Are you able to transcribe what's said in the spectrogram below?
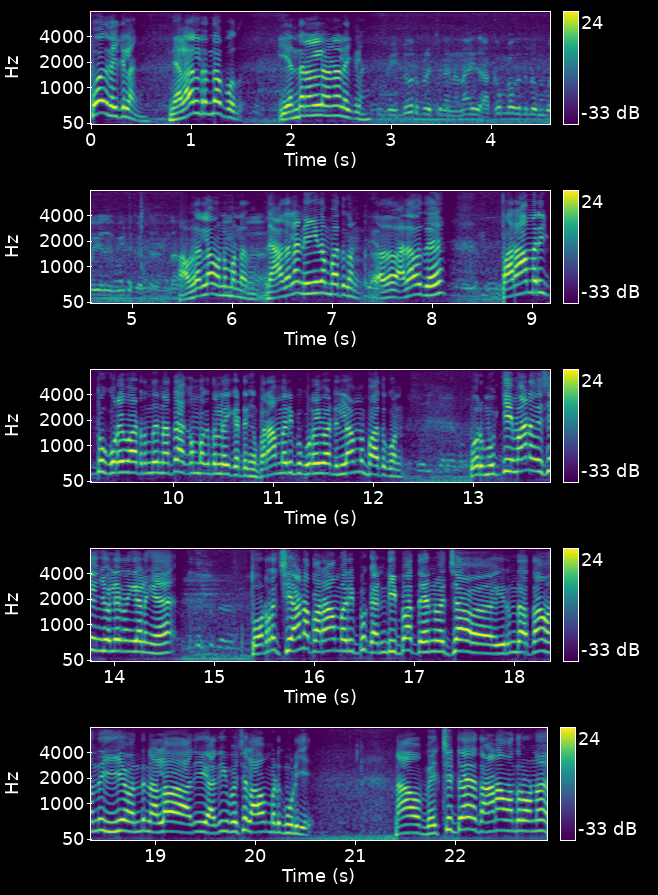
போதும் வைக்கலாங்க. நிழல் இருந்தால் போதும். எந்த நிலையில் வேணாலும் வைக்கலாம். இப்போ இன்னொரு பிரச்சனை என்னன்னா இது அக்கம் பக்கத்துல போய் வீடு கட்டுறாங்க அதெல்லாம் ஒன்றும் பண்ணாது அதெல்லாம் நீங்கள் தான் பார்த்துக்கணும் அதாவது- அதாவது பராமரிப்பு குறைபாடு இருந்ததுன்னா தான் அக்கம் பக்கத்தில் போய் கட்டுங்க. பராமரிப்பு குறைபாடு இல்லாமல் பார்த்துக்கணும் ஒரு முக்கியமான விஷயம் சொல்லிடுறேன் கேளுங்க. தொடர்ச்சியான பராமரிப்பு கண்டிப்பாக தேன் வச்சா இருந்தால் தான் வந்து ஈய வந்து நல்லா அதிக அதிகபட்ச லாபம் எடுக்க முடியும். நான் வச்சுட்டேன் தானாக வந்துடும்னு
